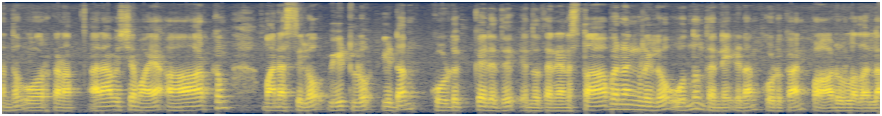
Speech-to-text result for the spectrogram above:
എന്ന് ഓർക്കണം. അനാവശ്യമായ ആർക്കും മനസ്സിലോ വീട്ടിലോ ഇടം കൊടുക്കരുത് എന്ന് തന്നെയാണ്. സ്ഥാപനങ്ങളിലോ ഒന്നും തന്നെ ഇടം കൊടുക്കാൻ പാടുള്ളതല്ല.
